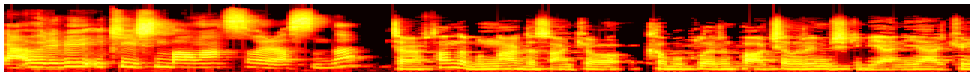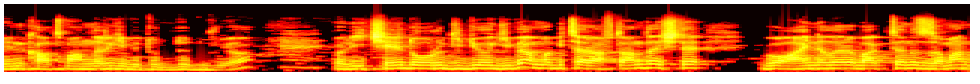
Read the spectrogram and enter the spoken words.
yani öyle bir iki işin bağlantısı var aslında. Bir taraftan da bunlar da sanki o kabukların parçalarıymış gibi yani yer kürenin katmanları gibi duruyor. Böyle içeri doğru gidiyor gibi ama bir taraftan da işte bu aynalara baktığınız zaman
